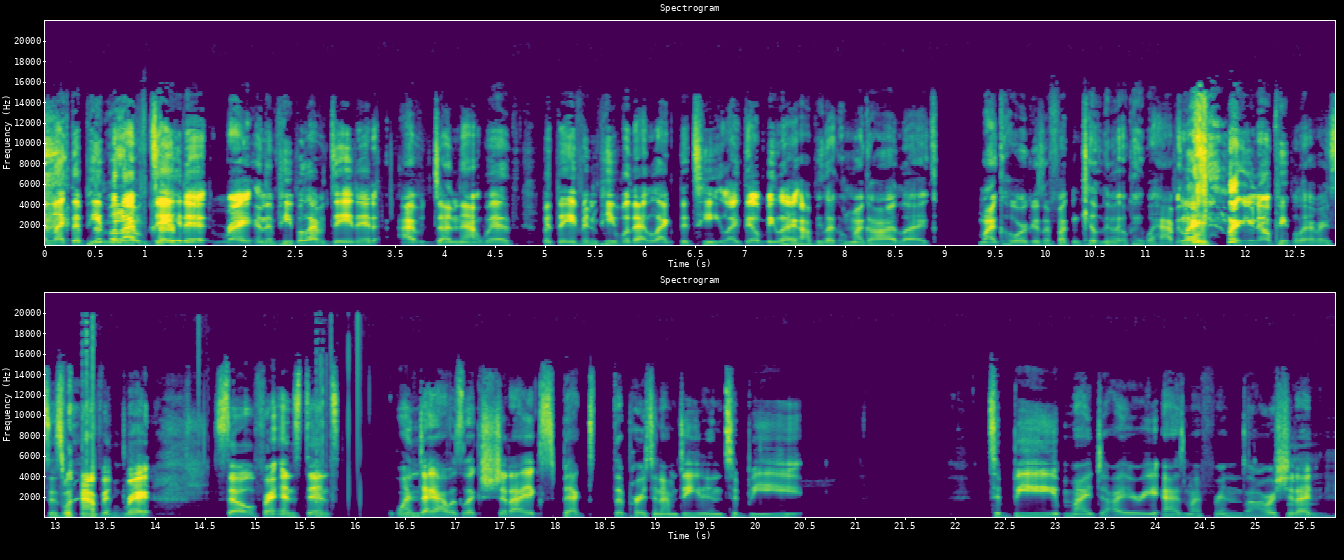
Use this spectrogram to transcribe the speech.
And like the people meme I've of Kirby. dated, right? And the people I've dated, I've done that with, but they've been people that like the tea. Like they'll be like, Mhm. I'll be like, oh my god, like my coworkers are fucking killing. They're like, okay, what happened? Like, like you know, people are all right, sis, what happened, Yeah. right? So, for instance, one day I was like, should I expect the person I'm dating to be to be my diary as my friends are or should I Mm,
